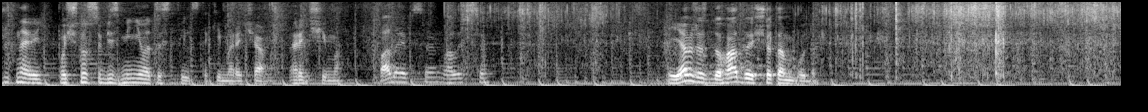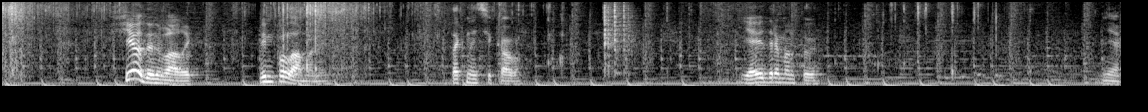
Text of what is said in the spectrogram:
Тут навіть почну собі змінювати стиль з такими речами, речима. Падає все, валиться. І я вже здогадую, що там буде. Ще один валик. Він поламаний. Так не цікаво. Я відремонтую. Ні.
